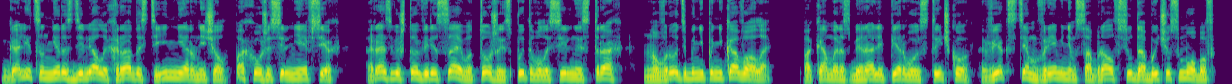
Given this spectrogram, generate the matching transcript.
Голицын не разделял их радости и нервничал, похоже, сильнее всех – Разве что Вересаева тоже испытывала сильный страх, но вроде бы не паниковала. Пока мы разбирали первую стычку, Век с тем временем собрал всю добычу с мобов.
